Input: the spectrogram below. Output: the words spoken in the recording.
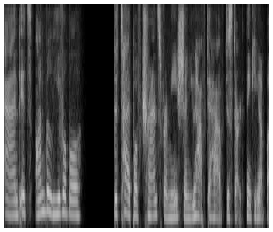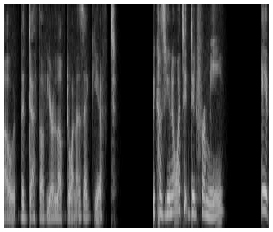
And it's unbelievable the type of transformation you have to have to start thinking about the death of your loved one as a gift. Because you know what it did for me? It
